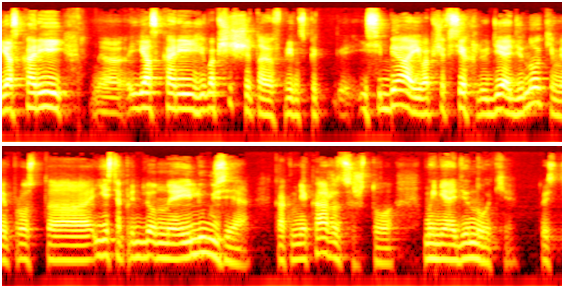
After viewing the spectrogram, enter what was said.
я, скорее, э, я скорее вообще считаю, в принципе, и себя, и вообще всех людей одинокими. Просто есть определенная иллюзия, как мне кажется, что мы не одиноки. То есть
